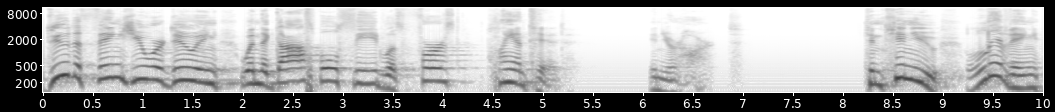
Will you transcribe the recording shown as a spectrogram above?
do the things you were doing when the gospel seed was first planted in your heart. Continue living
